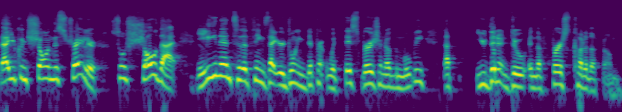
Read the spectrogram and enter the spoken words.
that you can show in this trailer. So show that. Lean into the things that you're doing different with this version of the movie that you didn't do in the first cut of the film.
